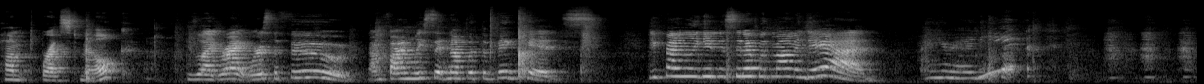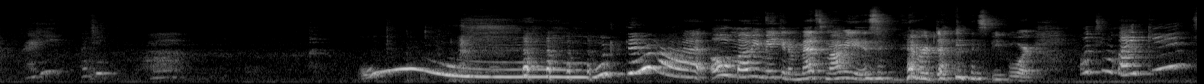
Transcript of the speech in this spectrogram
pumped breast milk. He's like, right, where's the food? I'm finally sitting up with the big kids. You finally getting to sit up with mom and dad. Are you ready? Ready? Ready? Ooh, look at that. Oh, mommy making a mess. Mommy has never done this before. Would you like it?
